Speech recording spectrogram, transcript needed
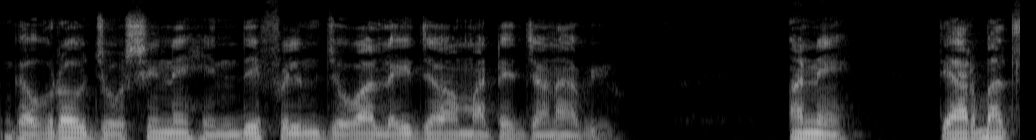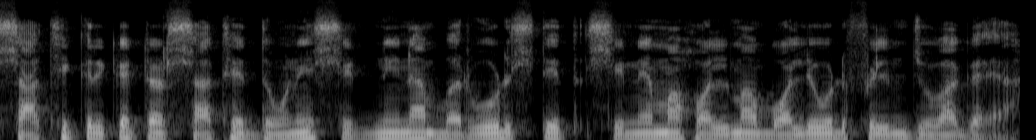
ગૌરવ જોશીને હિન્દી ફિલ્મ જોવા લઈ જવા માટે જણાવ્યું. અને ત્યારબાદ સાથી ક્રિકેટર સાથે ધોની સિડનીના બરવુડ સ્થિત સિનેમા હોલમાં બોલિવૂડ ફિલ્મ જોવા ગયા.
